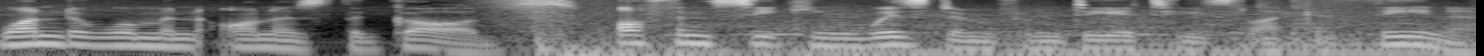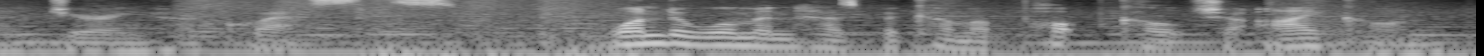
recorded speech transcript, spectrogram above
Wonder Woman honors the gods, often seeking wisdom from deities like Athena during her quests. Wonder Woman has become a pop culture icon,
